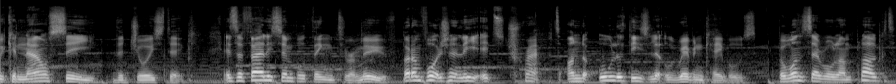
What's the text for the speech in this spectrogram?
We can now see the joystick. It's a fairly simple thing to remove, but unfortunately it's trapped under all of these little ribbon cables. But once they're all unplugged,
